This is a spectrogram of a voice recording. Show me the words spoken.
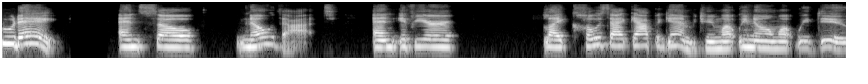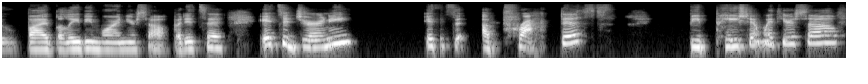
today. And so know that. And if you're like close that gap again between what we know and what we do by believing more in yourself. But it's a it's a journey it's a practice. Be patient with yourself.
